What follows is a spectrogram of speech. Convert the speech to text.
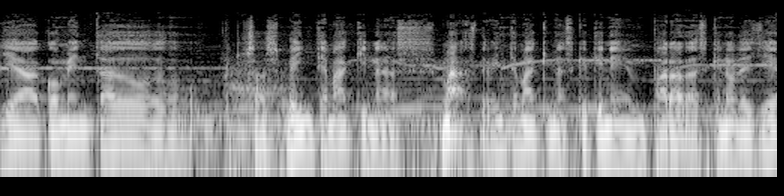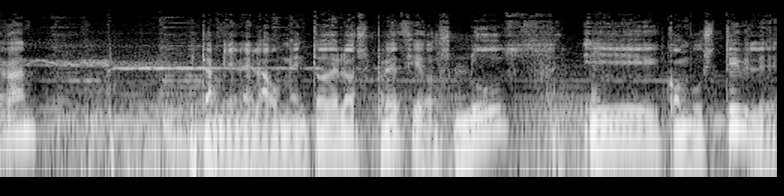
ya ha comentado esas 20 máquinas, más de 20 máquinas que tienen paradas que no les llegan también el aumento de los precios, luz y combustible.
